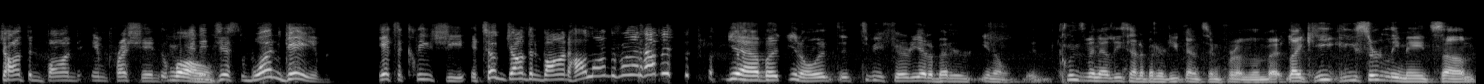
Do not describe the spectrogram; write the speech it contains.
Jonathan Bond impression, Whoa. and in just one game, gets a clean sheet. It took Jonathan Bond how long before that happened? Yeah, but you know, it, it, to be fair, he had a better, you know, Klinsmann at least had a better defense in front of him. But like he he certainly made some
